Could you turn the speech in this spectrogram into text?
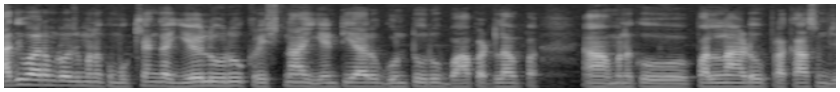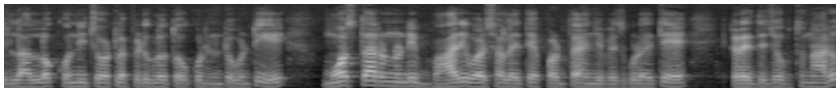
ఆదివారం రోజు మనకు ముఖ్యంగా ఏలూరు కృష్ణా ఎన్టీఆర్ గుంటూరు బాపట్ల మనకు పల్నాడు ప్రకాశం జిల్లాల్లో కొన్ని చోట్ల పిడుగులతో కూడినటువంటి మోస్తారు నుండి భారీ వర్షాలు అయితే పడతాయని చెప్పేసి కూడా అయితే ఇక్కడైతే చెబుతున్నారు.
